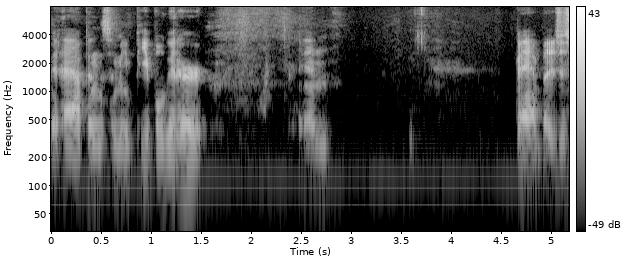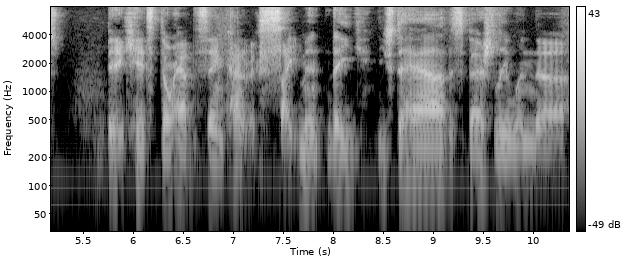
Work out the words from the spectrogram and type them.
It happens. I mean, people get hurt, and bam. But just big hits don't have the same kind of excitement they used to have, especially when the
